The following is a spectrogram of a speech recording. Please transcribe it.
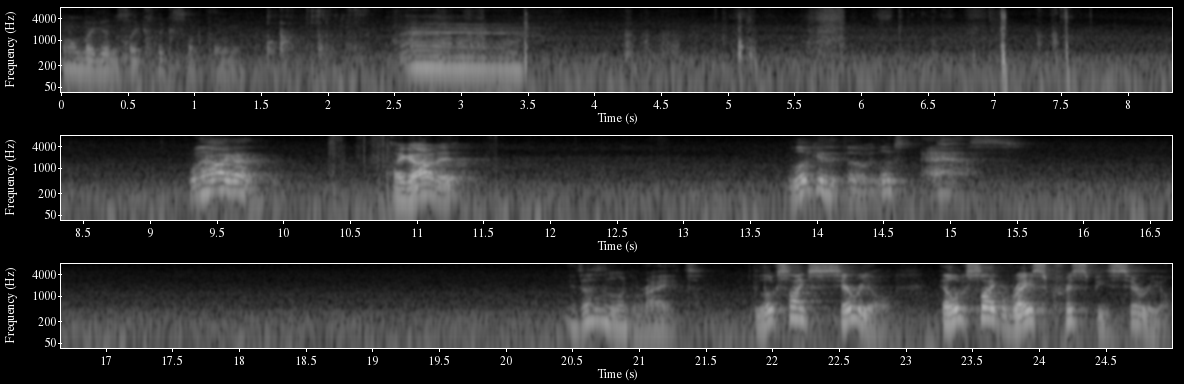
Oh my goodness, I clicked something. Ah. Well, now I got I got it. Look at it though. It looks ass. It doesn't look right. It looks like cereal. It looks like Rice Krispie cereal.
